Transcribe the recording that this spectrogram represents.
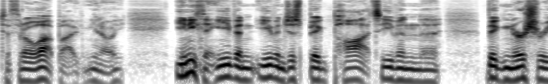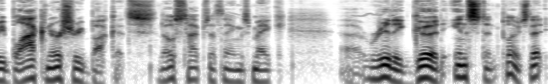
to throw up. I, you know anything even even just big pots even the big nursery black nursery buckets those types of things make uh, really good instant plumage. That,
